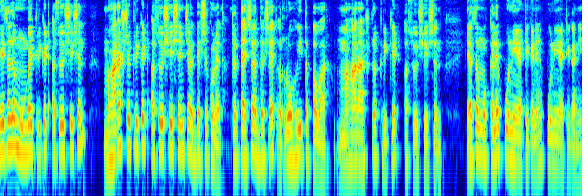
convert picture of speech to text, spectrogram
हे झालं Mumbai cricket association. Maharashtra cricket असोसिएशनचे अध्यक्ष कोण आहेत? तर त्याचे अध्यक्ष आहेत रोहित पवार महाराष्ट्र क्रिकेट असोसिएशन. याचं मुख्यालय पुणे या ठिकाणी आहे. पुणे या ठिकाणी.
